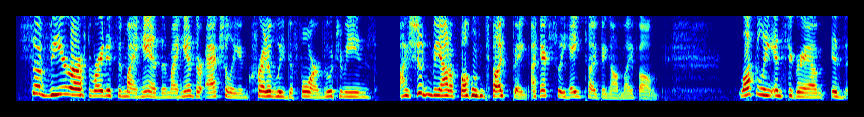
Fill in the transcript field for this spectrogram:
severe arthritis in my hands, and my hands are actually incredibly deformed, which means I shouldn't be on a phone typing. I actually hate typing on my phone. Luckily, Instagram is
